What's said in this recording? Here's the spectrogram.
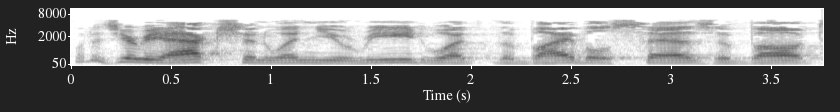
What is your reaction when you read what the Bible says about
